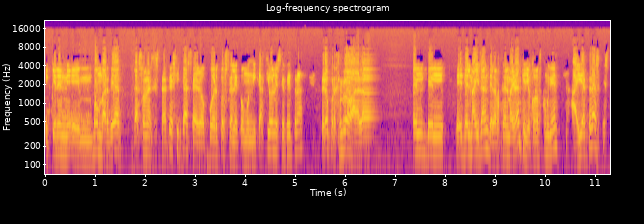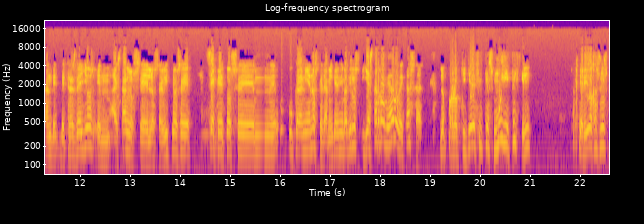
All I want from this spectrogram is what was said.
que quieren em, bombardear las zonas estratégicas, aeropuertos, telecomunicaciones, etcétera. Pero, por ejemplo, a la del, del, eh, Maidán, de la base del Maidán, que yo conozco muy bien, ahí atrás, que están detrás de ellos, están los, eh, los servicios eh, secretos ucranianos que también quieren invadirlos y ya está rodeado de casas. por lo que quiere decir que es muy difícil, querido Jesús,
